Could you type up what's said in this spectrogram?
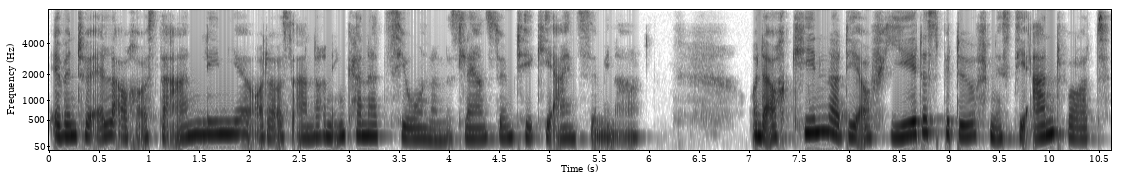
Eventuell auch aus der Ahnenlinie oder aus anderen Inkarnationen. Das lernst du im TK1-Seminar. Und auch Kinder, die auf jedes Bedürfnis die Antwort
